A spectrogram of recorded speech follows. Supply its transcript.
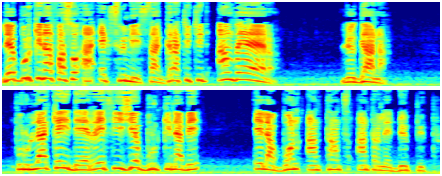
Le Burkina Faso a exprimé sa gratitude envers le Ghana pour l'accueil des réfugiés burkinabés et la bonne entente entre les deux peuples.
